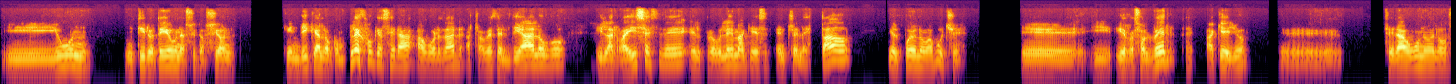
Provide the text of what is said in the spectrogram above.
y hubo un tiroteo, una situación que indica lo complejo que será abordar a través del diálogo y las raíces del problema que es entre el Estado y el pueblo mapuche. Eh, y, resolver aquello eh, será uno de los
